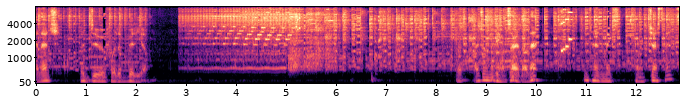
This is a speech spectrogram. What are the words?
And that's the do for the video. I joined the game, sorry about that. Just had to make some adjustments.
